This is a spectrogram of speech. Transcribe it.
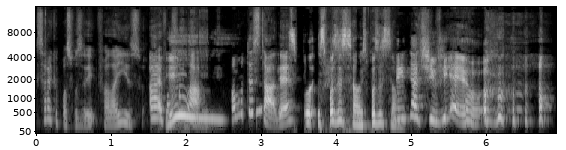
será que eu posso fazer, falar isso? Ah, eu vou Ih, falar. Vamos testar, né? expo- exposição, exposição. Tentativa e erro.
